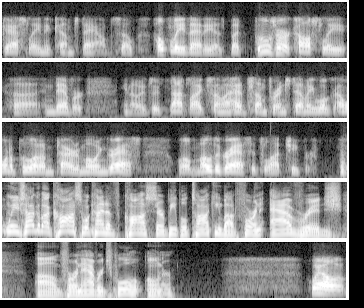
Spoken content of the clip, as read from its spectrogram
gasoline, it comes down. So hopefully that is. But pools are a costly uh, endeavor. You know, it's, it's not like some. I had some friends tell me, "Well, I want a pool, and I'm tired of mowing grass." Well, mow the grass; it's a lot cheaper. When you talk about costs, what kind of costs are people talking about for an average um, for an average pool owner? Well,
